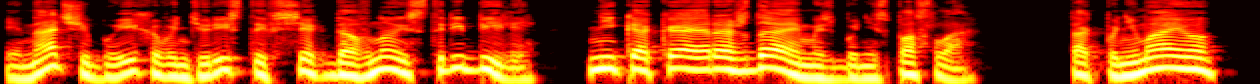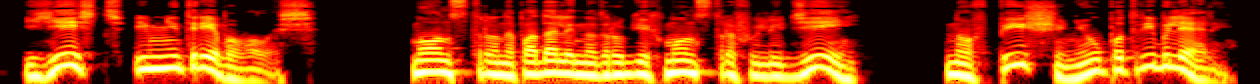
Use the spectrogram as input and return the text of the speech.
Иначе бы их авантюристы всех давно истребили, никакая рождаемость бы не спасла. Так понимаю, есть им не требовалось. Монстры нападали на других монстров и людей, но в пищу не употребляли.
